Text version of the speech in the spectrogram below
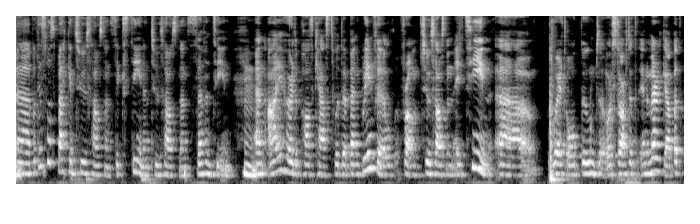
Uh, but this was back in 2016 and 2017, and I heard a podcast with uh, Ben Greenfield from 2018, uh, where it all boomed or started in America. But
